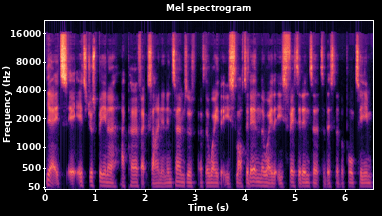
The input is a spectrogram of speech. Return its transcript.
yeah, it's it's just been a, a perfect signing in terms of, of the way that he's slotted in, the way that he's fitted into to this Liverpool team.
